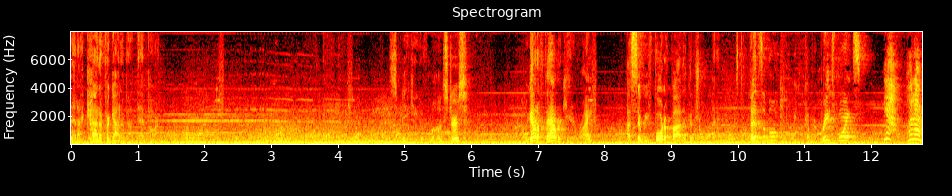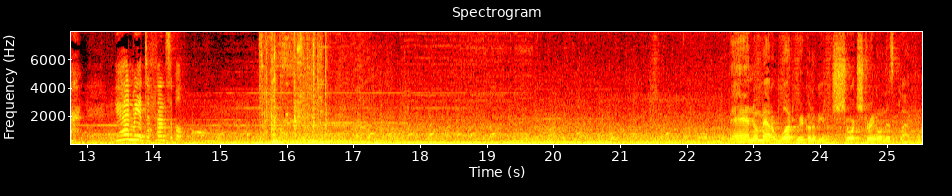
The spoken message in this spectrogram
that I kind of forgot about that part. Speaking of monsters, We got a fabricator, right? I said we fortify the control deck. It's defensible, we can cover the breach points. Yeah, whatever. You had me at defensible. Man, no matter what, we're gonna be on a short string on this platform.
